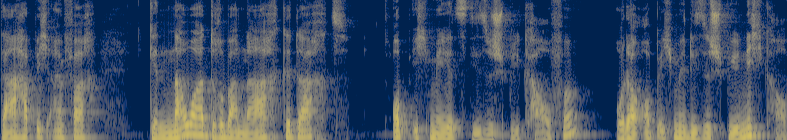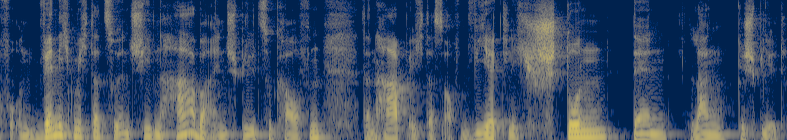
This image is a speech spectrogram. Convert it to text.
da habe ich einfach genauer drüber nachgedacht, ob ich mir jetzt dieses Spiel kaufe oder ob ich mir dieses Spiel nicht kaufe. Und wenn ich mich dazu entschieden habe, ein Spiel zu kaufen, dann habe ich das auch wirklich Stunden lang gespielt.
